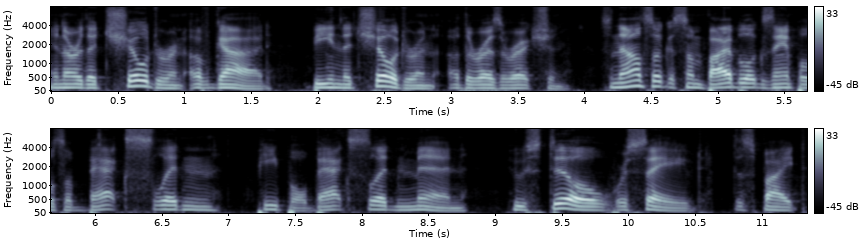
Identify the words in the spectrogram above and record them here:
and are the children of God being the children of the resurrection. So now let's look at some Bible examples of backslidden people, backslidden men who still were saved despite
